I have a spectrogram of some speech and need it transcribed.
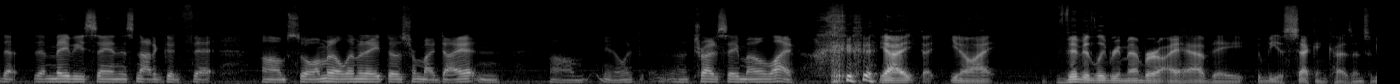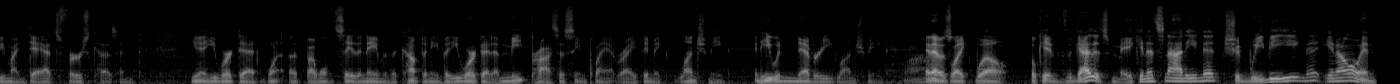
that that maybe is saying it's not a good fit. Um, so I'm going to eliminate those from my diet and um, you know, uh, try to save my own life. yeah, I, you know, I vividly remember I have a it would be a second cousin, so it'd be my dad's first cousin. You know, he worked at one, uh, I won't say the name of the company, but he worked at a meat processing plant. Right, they make lunch meat, and he would never eat lunch meat. Wow. And I was like, well, okay, the guy that's making it's not eating it. Should we be eating it? You know, and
